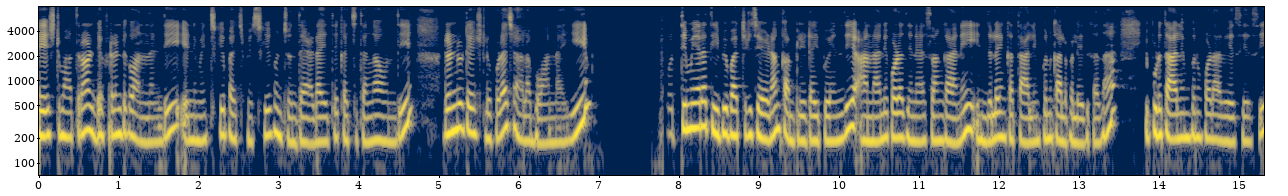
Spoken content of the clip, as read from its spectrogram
టేస్ట్ మాత్రం డిఫరెంట్గా ఉందండి. ఎండుమిర్చికి పచ్చిమిర్చికి కొంచెం తేడా అయితే ఖచ్చితంగా ఉంది. రెండు టేస్ట్లు కూడా చాలా బాగున్నాయి. కొత్తిమీర తీపి పచ్చడి చేయడం కంప్లీట్ అయిపోయింది. అన్నాన్ని కూడా తినేసాం కానీ ఇందులో ఇంకా తాలింపును కలపలేదు కదా. ఇప్పుడు తాలింపును కూడా వేసేసి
